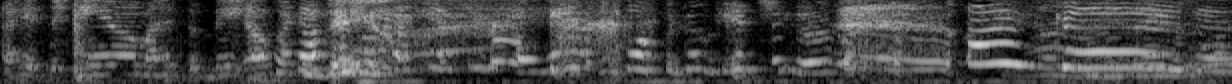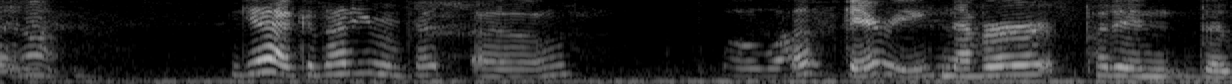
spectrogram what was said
I hit the M, I hit the B. I was like, I'm Damn. I can't figure out I'm supposed to go get you. I'm good. Yeah, cause how do you even press? Oh, that's scary. Never put in the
